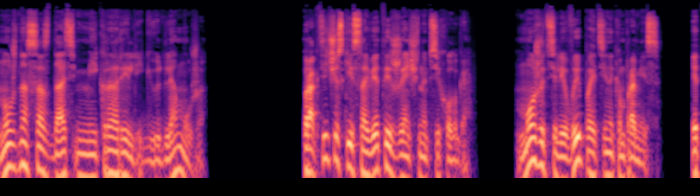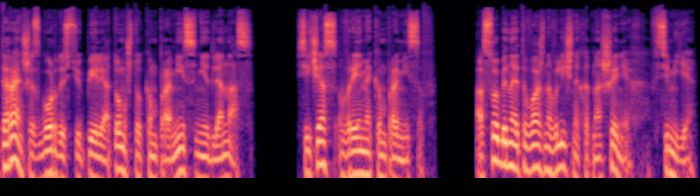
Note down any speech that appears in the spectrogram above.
Нужно создать микрорелигию для мужа. Практические советы женщины-психолога. Можете ли вы пойти на компромисс? Это раньше с гордостью пели о том, что компромисс не для нас. Сейчас время компромиссов. Особенно это важно в личных отношениях, в семье.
